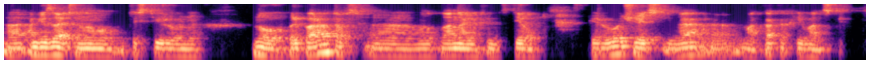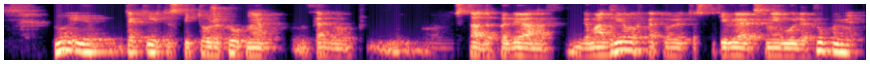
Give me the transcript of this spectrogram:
обязательному тестированию новых препаратов моноклональных сделал первую очередь на э, макаках иванских. Ну и такие, так сказать, тоже крупные как бы, стадо павианов гамадрилов, которые, так сказать, являются наиболее крупными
